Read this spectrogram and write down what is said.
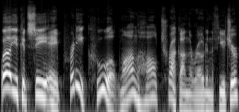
Well, you could see a pretty cool long haul truck on the road in the future.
